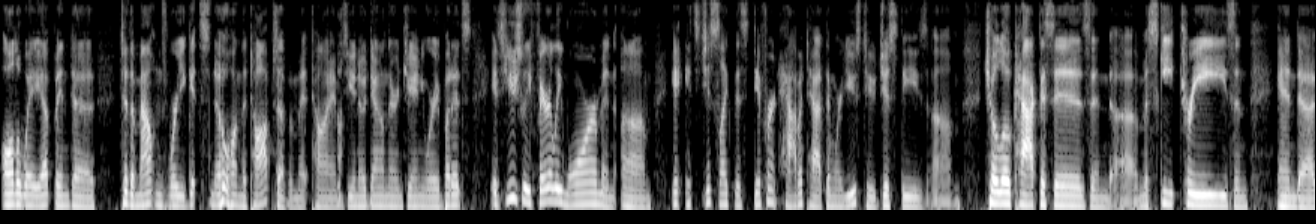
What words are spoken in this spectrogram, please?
all the way up into to the mountains where you get snow on the tops of them at times. You know down there in January, but it's it's usually fairly warm and um it, it's just like this different habitat than we're used to. Just these um cholla cactuses and uh, mesquite trees and and uh,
